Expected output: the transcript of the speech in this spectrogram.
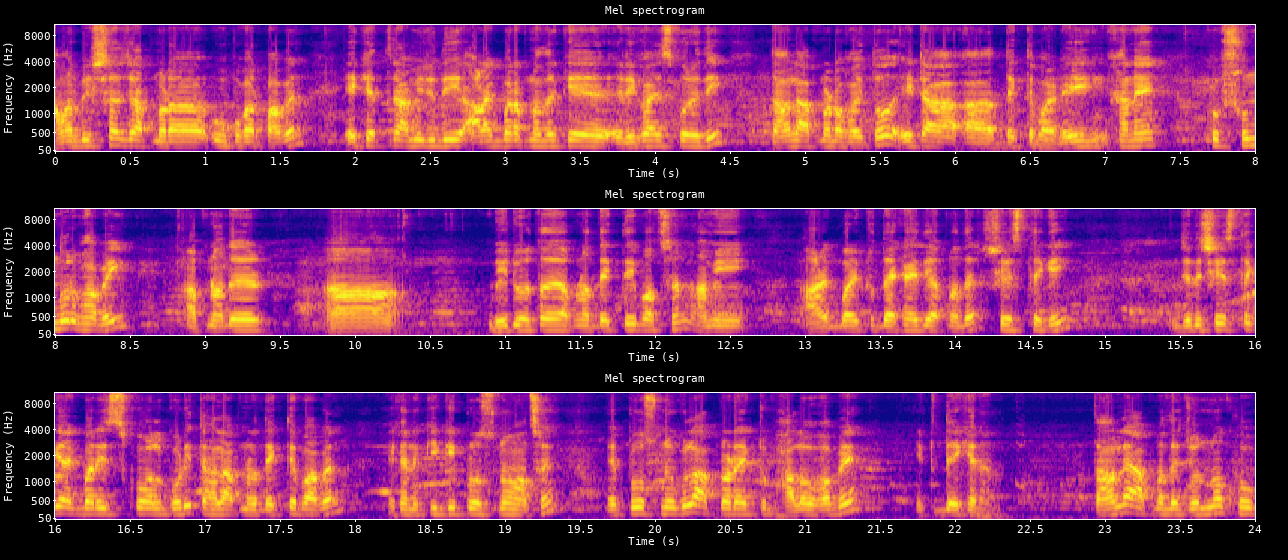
আমার বিশ্বাস যে আপনারা উপকার পাবেন। এক্ষেত্রে আমি যদি আরেকবার আপনাদেরকে রিভাইজ করে দিই, তাহলে আপনারা হয়তো এটা দেখতে পারেন। এইখানে খুব সুন্দরভাবেই আপনাদের ভিডিওতে আপনারা দেখতেই পাচ্ছেন। আমি আরেকবার একটু দেখাই দিই আপনাদের, শেষ থেকেই। যদি শেষ থেকে একবার স্ক্রল করি, তাহলে আপনারা দেখতে পাবেন এখানে কি কি প্রশ্ন আছে। এই প্রশ্নগুলো আপনারা একটু ভালোভাবে একটু দেখে নেন। তাহলে আপনাদের জন্য খুব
